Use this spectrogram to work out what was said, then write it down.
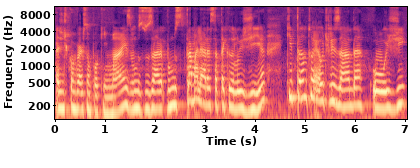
a gente conversa um pouquinho mais. Vamos usar, vamos trabalhar essa tecnologia que tanto é utilizada hoje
